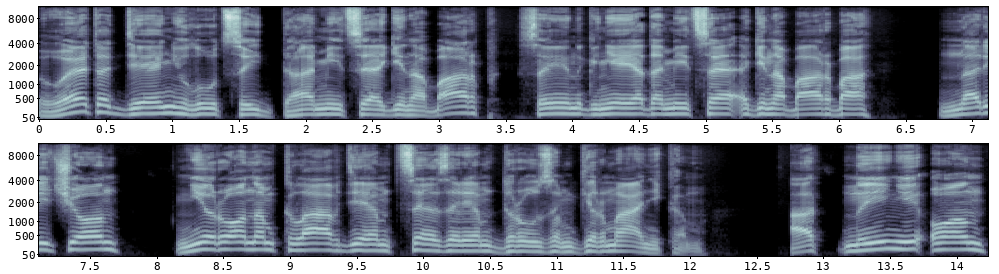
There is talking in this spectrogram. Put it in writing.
«В этот день Луций Домиций Агинобарб, сын Гнея Домиция Агинобарба, наречен Нероном Клавдием Цезарем Друзом Германиком. Отныне он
